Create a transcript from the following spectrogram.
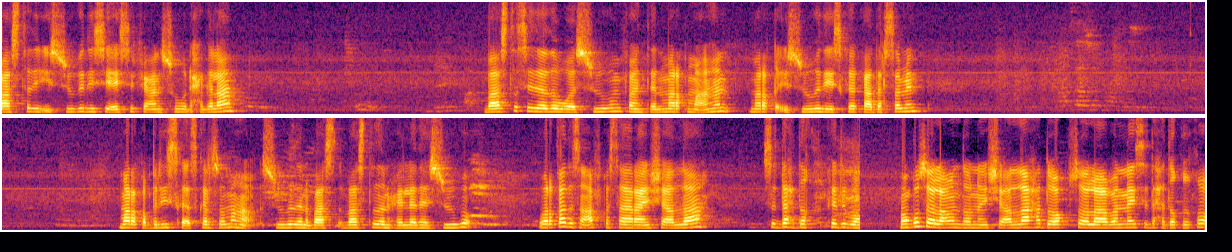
baastadii iyo suugadii si ay si fiican isugu dhexgalaan baasto sideeda waa suugo ma fahanteen maraq ma ahan maraqa iyo suugadii iskaga kaadarsamin maraqa bariiska iskale soo maha suugadana baastadan waxay leedahay suugo. Warqadaasaan afka saaraa insha allah saddex daqiiq kadib waan ku soo laaban doonaa insha allah hadda waa ku soo laabanay saddex daqiiqo.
